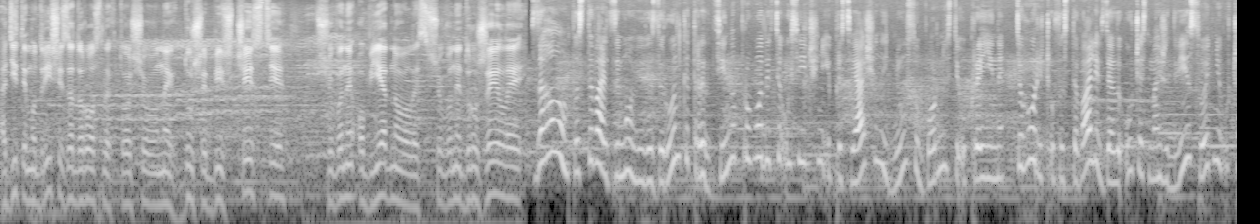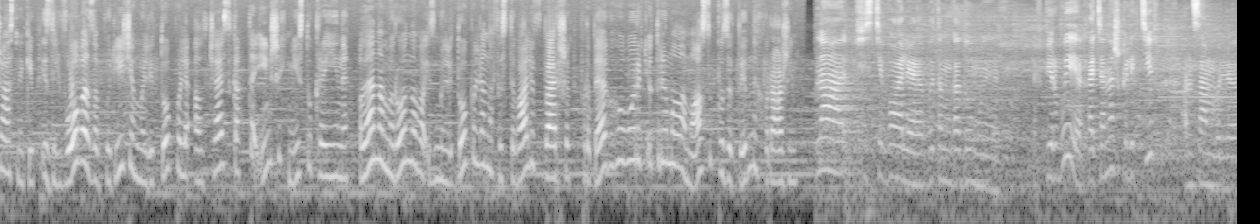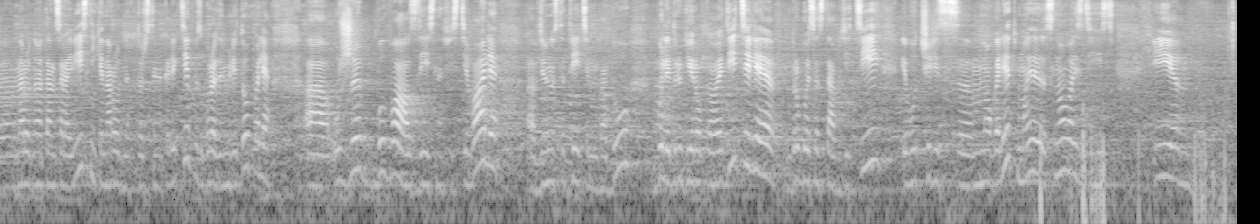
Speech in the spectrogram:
а діти мудріші за дорослих, тому що у них душі більш чисті, щоб вони об'єднувались, щоб вони дружили. Загалом фестиваль Зимові візерунки традиційно проводиться у січні і присвячений Дню Соборності України. Цьогоріч у фестивалі взяли участь майже дві сотні учасників із Львова, Запоріжжя, Мелітополя, Алчевська та інших міст України. Олена Миронова із Мелітополя на фестивалі вперше. Проте, як говорить, отримала масу позитивних вражень. На фестивале в этом году мы впервые, хотя наш коллектив, ансамбль э, народного танца «Ровесники», народный художественный коллектив из города Мелитополя, э, уже бывал здесь на фестивале э, в 93 году. Были другие руководители, другой состав детей, и вот через много лет мы снова здесь. И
